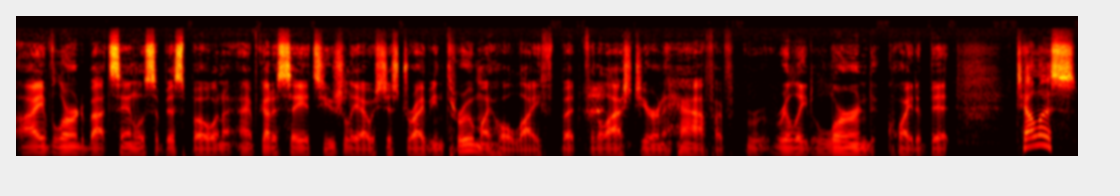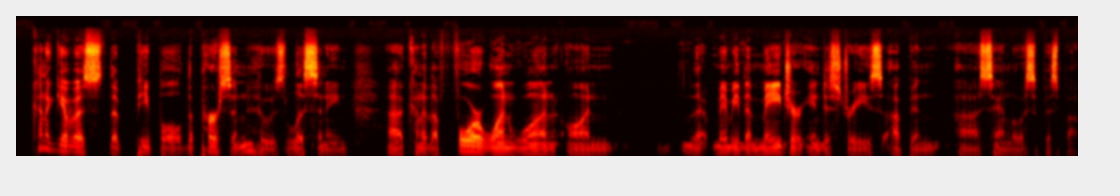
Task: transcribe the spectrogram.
I've learned about San Luis Obispo, and I, have got to say, it's usually I was just driving through my whole life, but for the last year and a half, I've r- really learned quite a bit. Tell us, kind of give us the people, the person who's listening, uh, kind of the 411 on the, maybe the major industries up in uh, San Luis Obispo.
